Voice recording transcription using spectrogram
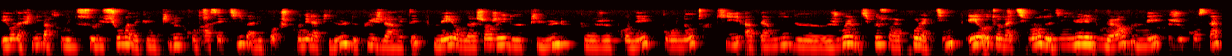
et on a fini par trouver une solution avec une pilule contraceptive. À l'époque, je prenais la pilule, depuis je l'ai arrêtée. Mais on a changé de pilule que je prenais pour une autre qui a permis de jouer un petit peu sur la prolactine et automatiquement de diminuer les douleurs. Mais je constate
